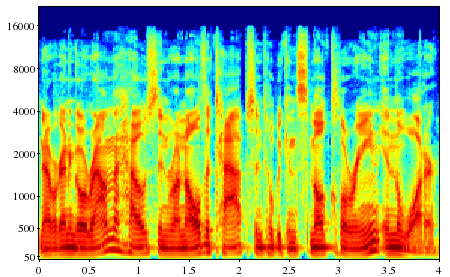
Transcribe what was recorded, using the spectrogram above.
Now we're going to go around the house and run all the taps until we can smell chlorine in the water.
